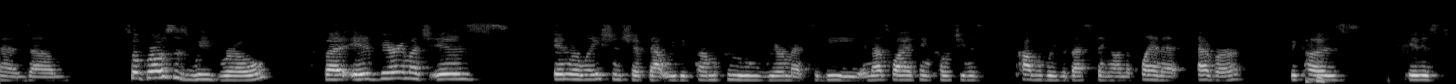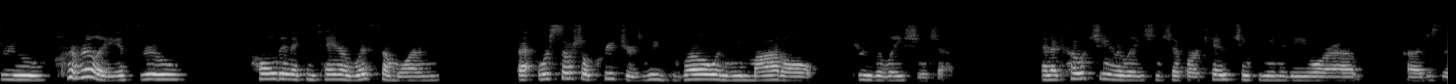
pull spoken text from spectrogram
And um, so it grows as we grow but it very much is in relationship that we become who we're meant to be. And that's why I think coaching is probably the best thing on the planet ever because it is through, really, it's through holding a container with someone. That we're social creatures. We grow and we model through relationship. And a coaching relationship or a coaching community or a, uh, just a,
